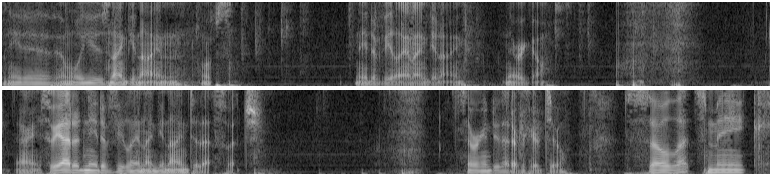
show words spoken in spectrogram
native, and we'll use 99. Whoops. Native VLAN 99. There we go. Alright, so we added native VLAN 99 to that switch. So we're going to do that over here too. So let's make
